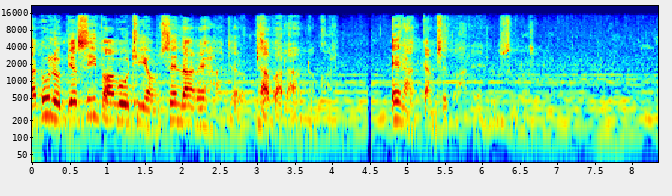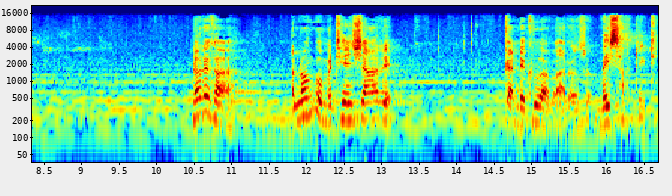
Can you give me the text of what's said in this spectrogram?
အခုလိုပျက်စီးသွားဖို့ထီအောင်စဉ်းစားတဲ့ဟာကြတော့ဖြာပါတာလို့ခေါ်တယ် အဲ့ဒါကံဖြစ်သွားတယ်လို့ဆိုလို့နောက်တစ်ခါအလုံးကိုမထင်ရှားတဲ့ကံတစ်ခုကပါတော့ဆိုမိစ္ဆာဒိဋ္ဌိ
